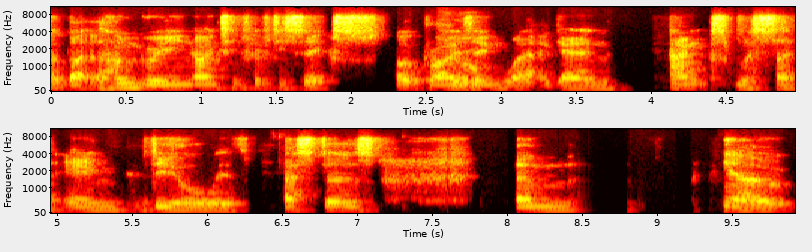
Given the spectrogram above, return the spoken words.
like the Hungary 1956 uprising, where again tanks were sent in to deal with protesters. Um, you know,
